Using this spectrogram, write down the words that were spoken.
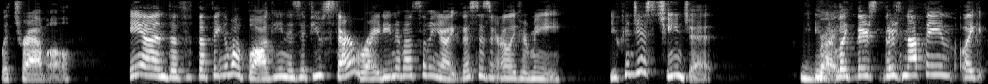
with travel. And the the thing about blogging is if you start writing about something you're like this isn't really for me, you can just change it. You right. Know, like there's there's nothing like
